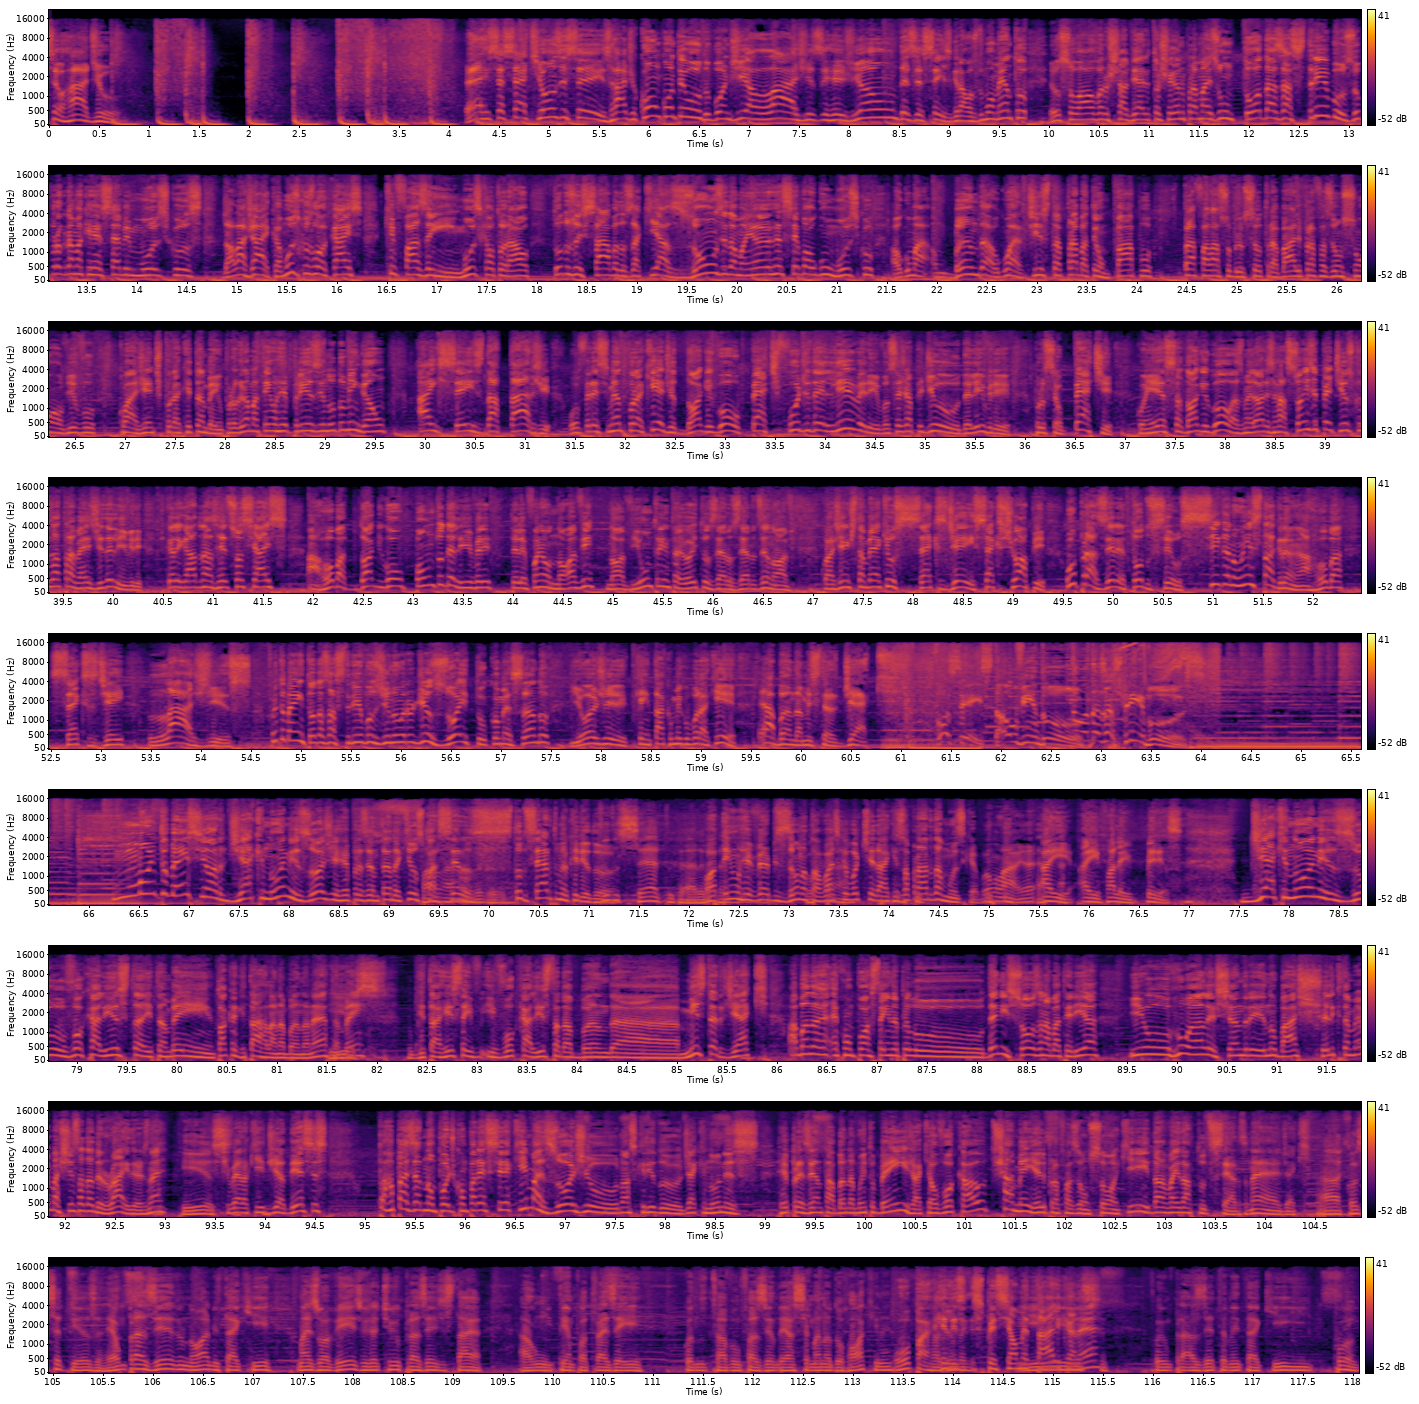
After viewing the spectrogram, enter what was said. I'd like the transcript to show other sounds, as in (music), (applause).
seu rádio. RC7 116, rádio com conteúdo. Bom dia, Lages e região, 16 graus do momento. Eu sou Álvaro Xavier e tô chegando para mais um Todas as Tribos, o programa que recebe músicos da Lajaica, músicos locais que fazem música autoral. Todos os sábados aqui às 11 da manhã eu recebo algum músico, alguma banda, algum artista para bater um papo, para falar sobre o seu trabalho, para fazer um som ao vivo com a gente por aqui também. O programa tem o reprise no domingão às 6 da tarde. O oferecimento por aqui é de Dog Go Pet Food Delivery. Você já pediu delivery pro seu pet? Conheça Dog Go, as melhores rações e petiscos através de Delivery. Fica ligado nas redes sociais, arroba doggo.delivery, telefone é o 991380019. Com a gente também aqui o Sex J Sex Shop. O prazer é todo seu. Siga no Instagram, arroba Lages. Muito bem, todas as tribos de número 18 começando. E hoje, quem tá comigo por aqui é a banda Mr. Jack. Você está ouvindo Todas as Tribos. Bem, senhor Jack Nunes, hoje representando aqui os Fala, parceiros. Tudo certo, meu querido? Tudo certo, cara. Ó, tem um reverbzão na tua Opa. voz que eu vou tirar aqui só pra hora da música. Vamos lá. é, Aí, aí, falei. Beleza. Jack Nunes, o vocalista e também toca guitarra lá na banda, né? Também. Isso. O guitarrista e, e vocalista da banda Mr. Jack. A banda é composta ainda pelo Denis Souza na bateria e o Juan Alexandre no baixo. Ele que também é baixista da The Riders, né? Isso. Estiveram aqui dia desses. A rapaziada não pôde comparecer aqui, mas hoje o nosso querido Jack Nunes representa a banda muito bem, já que é o vocal, eu chamei ele pra fazer um som aqui e dá, vai dar tudo certo, né, Jack? Ah, com certeza. É um prazer enorme estar aqui mais uma vez. Eu já tive o prazer de estar há um tempo atrás aí, quando estavam fazendo aí a Semana do Rock, né? Opa, aquele Fazendo- especial metálica, né? Foi um prazer também estar aqui e, pô,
